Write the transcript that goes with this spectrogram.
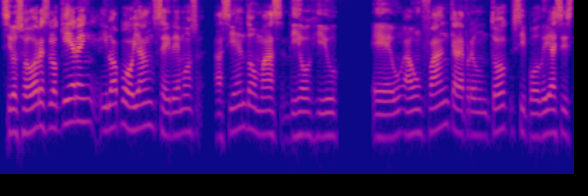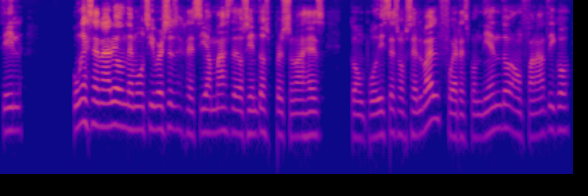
Si los jugadores lo quieren y lo apoyan, seguiremos haciendo más, dijo Hugh eh, a un fan que le preguntó si podría existir un escenario donde Multiverses reciba más de 200 personajes. Como pudiste observar, fue respondiendo a un fanático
